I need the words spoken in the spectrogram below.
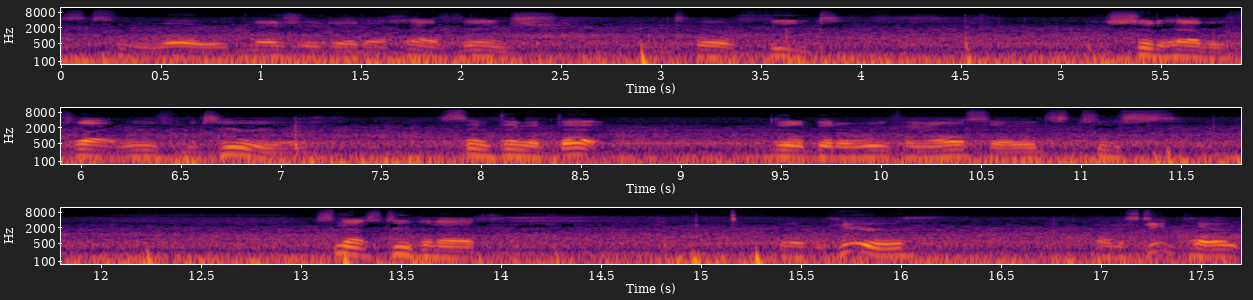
is too low. It measured at a half inch, 12 feet. Should have a flat roof material. Same thing with that little bit of roofing also. It's too, it's not steep enough. But over here, on the steep part,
